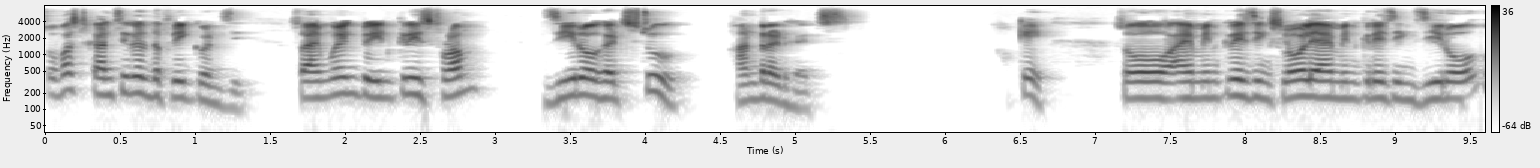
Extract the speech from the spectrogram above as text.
So first consider the frequency. So I am going to increase from 0 Hz to 100 Hz. Okay. So I am increasing slowly I am increasing 0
